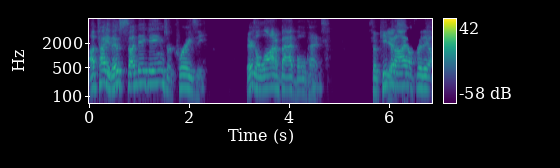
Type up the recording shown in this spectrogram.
I'll tell you, those Sunday games are crazy. There's a lot of bad bullpens. So keep yes. an eye out for the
